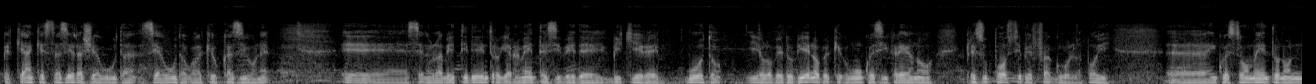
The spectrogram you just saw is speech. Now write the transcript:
perché anche stasera si è avuta, si è avuta qualche occasione, e se non la metti dentro chiaramente si vede il bicchiere vuoto, io lo vedo pieno perché comunque si creano i presupposti per far gol, poi eh, in questo momento non,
